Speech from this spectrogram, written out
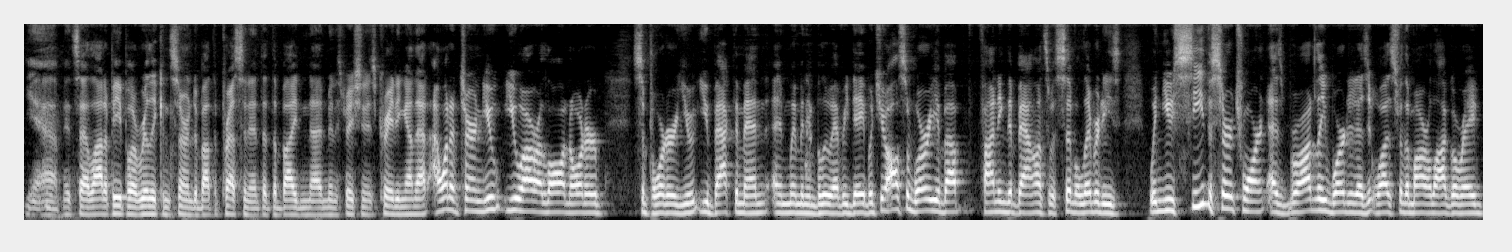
Yeah, it's a lot of people are really concerned about the precedent that the Biden administration is creating on that. I want to turn you. You are a law and order supporter. You you back the men and women in blue every day, but you also worry about finding the balance with civil liberties when you see the search warrant as broadly worded as it was for the Mar-a-Lago raid,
